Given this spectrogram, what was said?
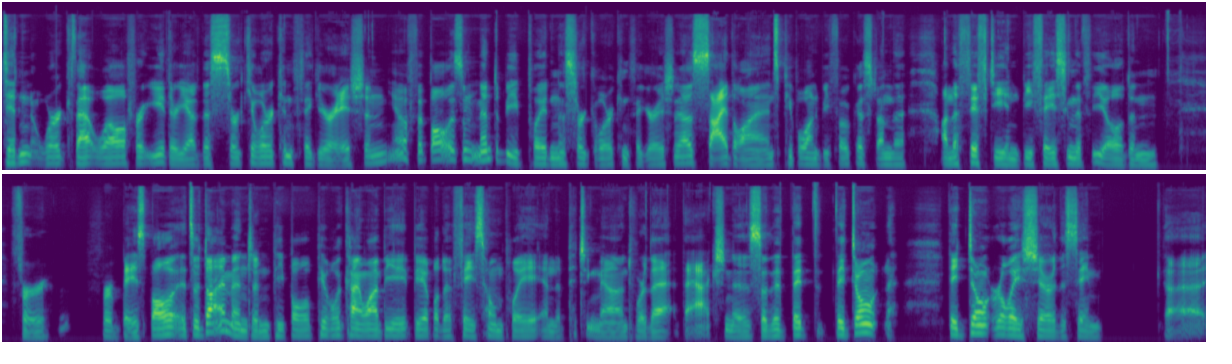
didn't work that well for either. You have this circular configuration. You know, football isn't meant to be played in a circular configuration. It has sidelines. People want to be focused on the on the 50 and be facing the field. And for for baseball, it's a diamond, and people people kind of want to be be able to face home plate and the pitching mound where that the action is, so that they they don't they don't really share the same uh,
